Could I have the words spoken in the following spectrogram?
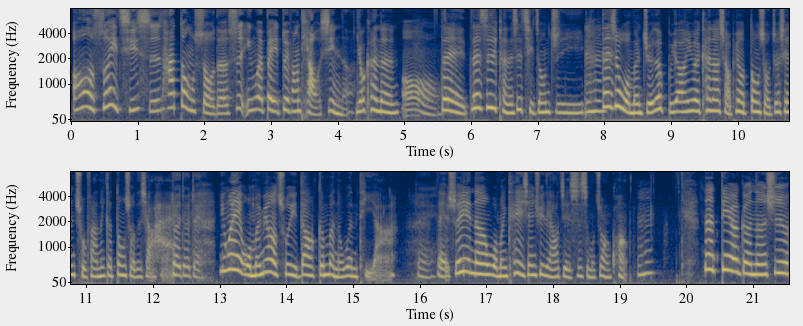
哦，所以其实他动手的是因为被对方挑衅了，有可能哦。对，这是可能是其中之一。嗯，但是我们绝对不要因为看到小朋友动手就先处罚那个动手的小孩。对对对，因为我们没有处理到根本的问题啊。对对，所以呢，我们可以先去了解是什么状况。嗯，那第二个呢是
